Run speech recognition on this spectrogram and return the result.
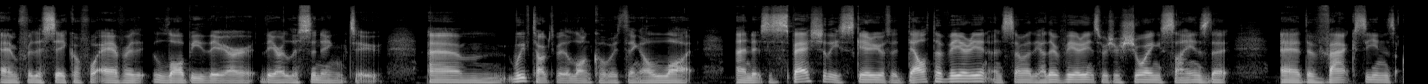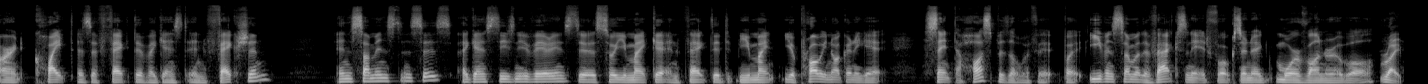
um, for the sake of whatever lobby they are they are listening to. Um, we've talked about the long COVID thing a lot, and it's especially scary with the Delta variant and some of the other variants which are showing signs that uh, the vaccines aren't quite as effective against infection in some instances against these new variants. So you might get infected. You might, you're probably not going to get sent to hospital with it, but even some of the vaccinated folks are now more vulnerable Right.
